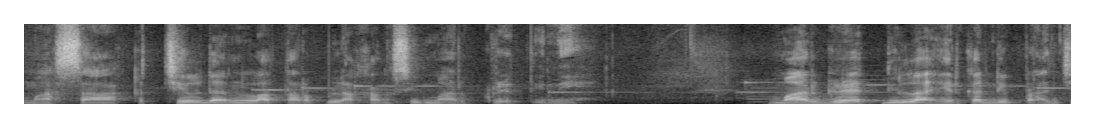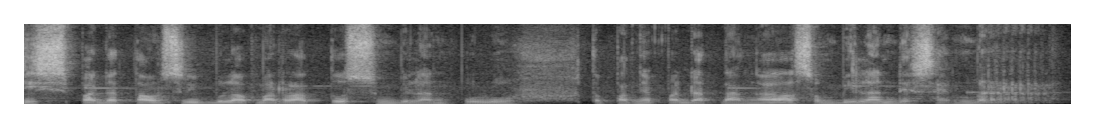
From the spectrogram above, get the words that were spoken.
masa kecil dan latar belakang si Margaret ini. Margaret dilahirkan di Prancis pada tahun 1890, tepatnya pada tanggal 9 Desember.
